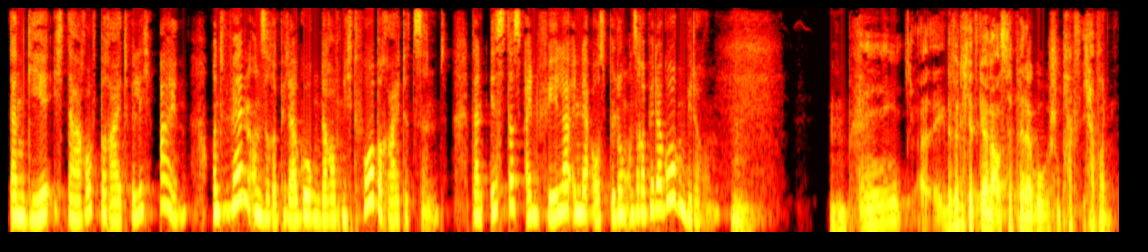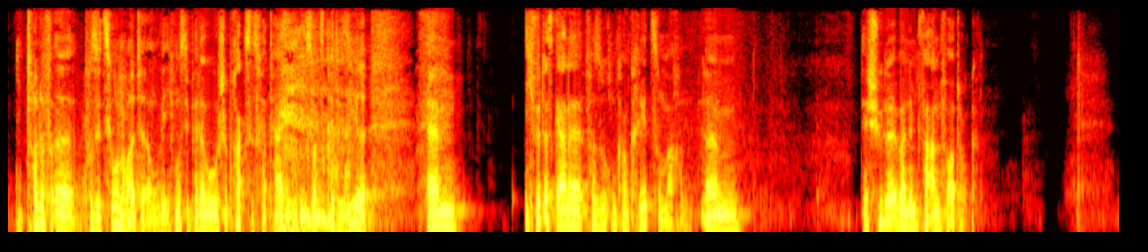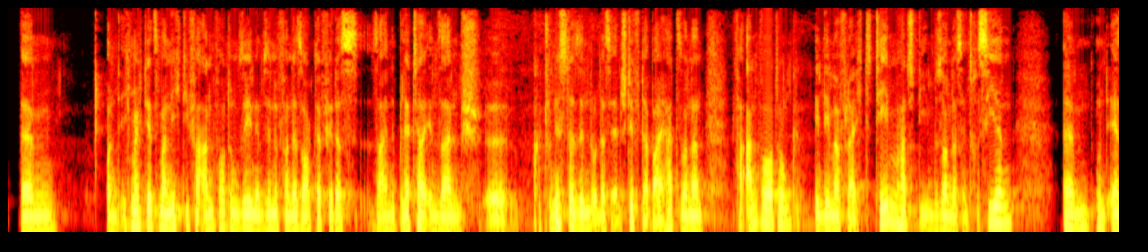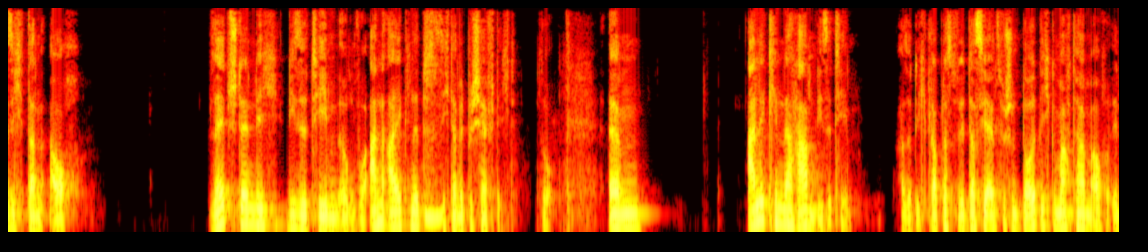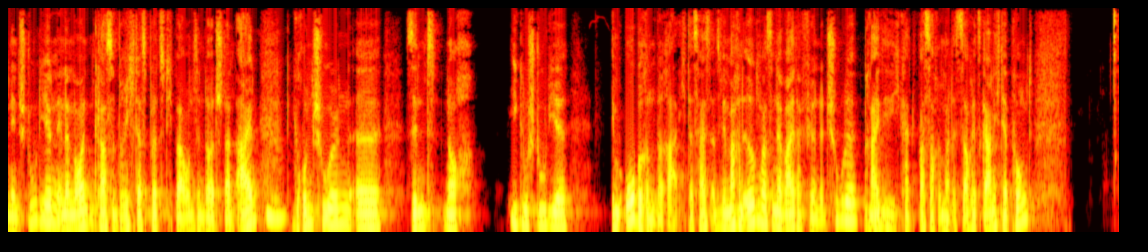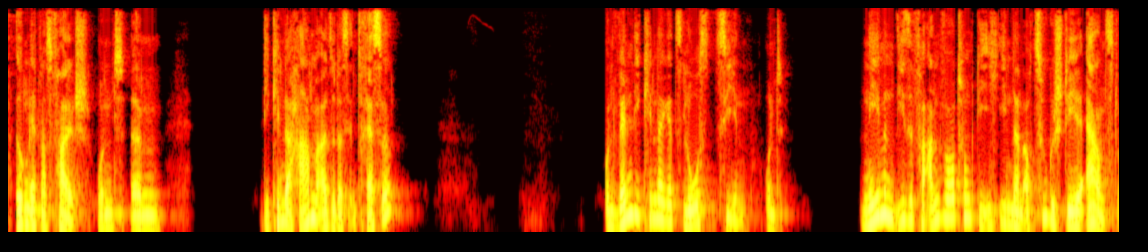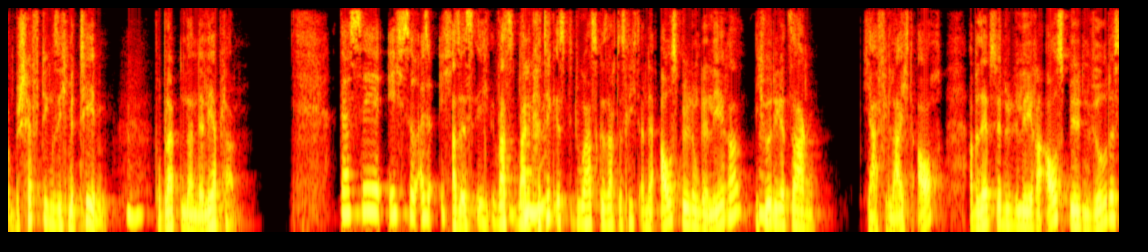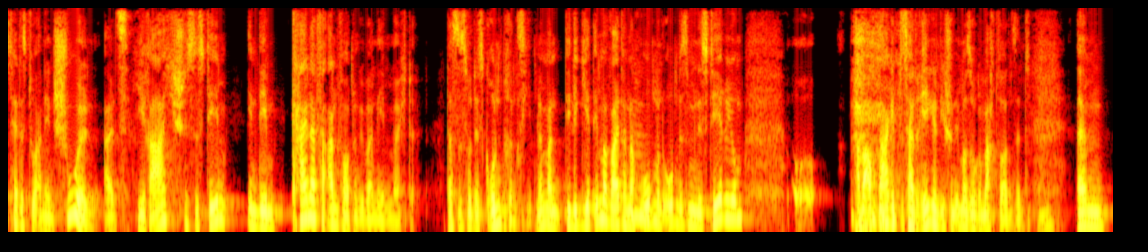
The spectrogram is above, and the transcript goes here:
dann gehe ich darauf bereitwillig ein. Und wenn unsere Pädagogen darauf nicht vorbereitet sind, dann ist das ein Fehler in der Ausbildung unserer Pädagogen wiederum. Mhm. Mhm. Da würde ich jetzt gerne aus der pädagogischen Praxis. Ich habe eine tolle äh, Position heute irgendwie. Ich muss die pädagogische Praxis verteidigen, die ich sonst kritisiere. Ähm, ich würde das gerne versuchen, konkret zu machen. Mhm. Ähm, der Schüler übernimmt Verantwortung. Ähm, und ich möchte jetzt mal nicht die Verantwortung sehen im Sinne von, der sorgt dafür, dass seine Blätter in seinem äh, Cartoonister sind und dass er einen Stift dabei hat, sondern Verantwortung, indem er vielleicht Themen hat, die ihn besonders interessieren ähm, und er sich dann auch selbstständig diese Themen irgendwo aneignet, mhm. sich damit beschäftigt. So. Ähm, alle Kinder haben diese Themen. Also ich glaube, dass wir das ja inzwischen deutlich gemacht haben, auch in den Studien. In der neunten Klasse bricht das plötzlich bei uns in Deutschland ein. Mhm. Die Grundschulen äh, sind noch Iglu-Studie im oberen Bereich. Das heißt also, wir machen irgendwas in der weiterführenden Schule, mhm. Dreigliedrigkeit, was auch immer. Das ist auch jetzt gar nicht der Punkt. Irgendetwas falsch. Und ähm, die Kinder haben also das Interesse. Und wenn die Kinder jetzt losziehen und nehmen diese Verantwortung, die ich ihnen dann auch zugestehe, ernst und beschäftigen sich mit Themen. Mhm. Wo bleibt denn dann der Lehrplan? Das sehe ich so. Also ich. Also es, ich, was meine mhm. Kritik ist, du hast gesagt, es liegt an der Ausbildung der Lehrer. Ich mhm. würde jetzt sagen, ja, vielleicht auch. Aber selbst wenn du die Lehrer ausbilden würdest, hättest du an den Schulen als hierarchisches System, in dem keiner Verantwortung übernehmen möchte. Das ist so das Grundprinzip. Ne? Man delegiert immer weiter nach mhm. oben und oben ist ein Ministerium aber auch da gibt es halt Regeln, die schon immer so gemacht worden sind. Mhm. Ähm,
